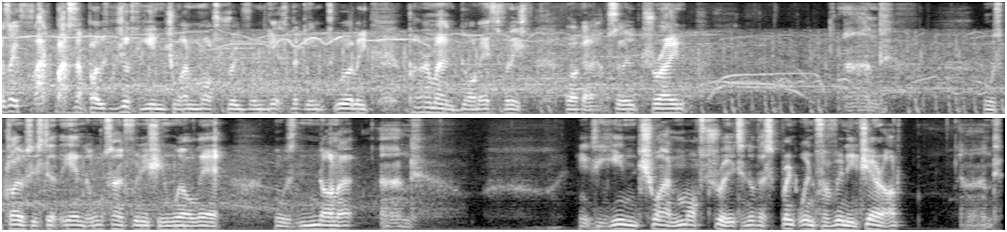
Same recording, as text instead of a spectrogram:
as they flat past the post, just Yinchuan Mostry from Get Stuck In. Twirly, Paramount Goddess finished like an absolute train. And was closest at the end, also finishing well there was Nonna and it's Yin Chuan Mostry. It's another sprint win for Vinnie Gerard. And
